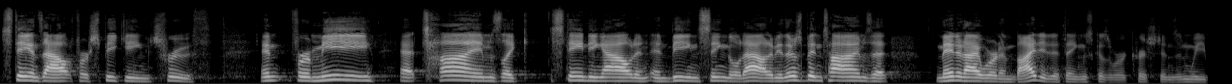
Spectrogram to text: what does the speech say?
stands out for speaking truth. And for me, at times, like standing out and, and being singled out, I mean, there's been times that men and I weren't invited to things because we're Christians and we,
